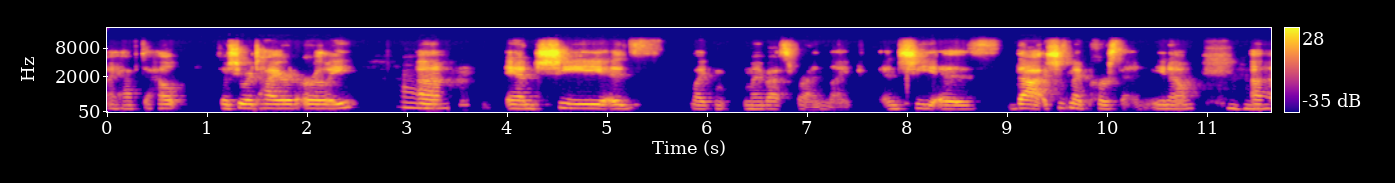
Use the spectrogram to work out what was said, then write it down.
I have to help. So she retired early. Um, and she is like my best friend, like, and she is that she's my person, you know mhm. um,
